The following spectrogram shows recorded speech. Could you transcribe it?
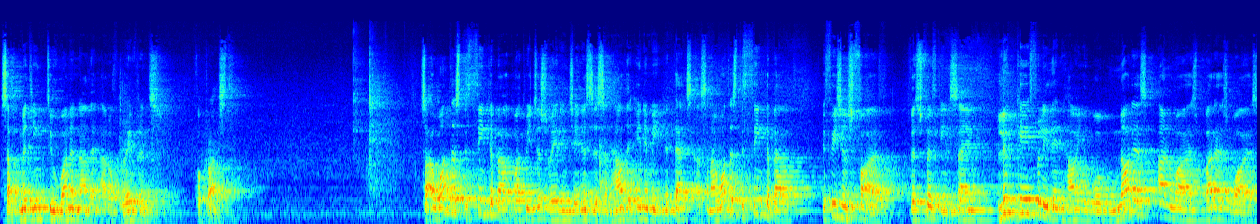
submitting to one another out of reverence for Christ. So I want us to think about what we just read in Genesis and how the enemy attacks us. And I want us to think about Ephesians 5, verse 15, saying, Look carefully then how you walk, not as unwise, but as wise.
